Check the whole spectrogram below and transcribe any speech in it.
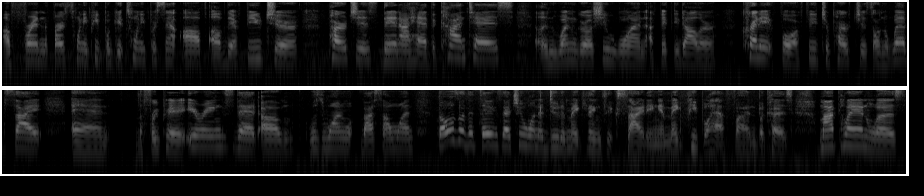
a friend the first 20 people get 20% off of their future purchase then i had the contest and one girl she won a $50 credit for a future purchase on the website and the free pair of earrings that um, was won by someone. Those are the things that you want to do to make things exciting and make people have fun because my plan was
